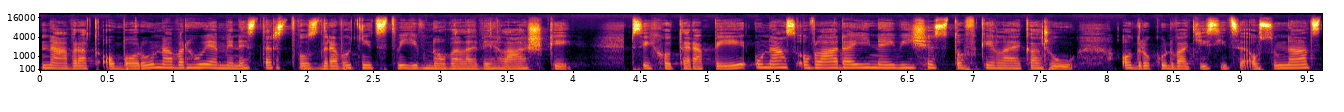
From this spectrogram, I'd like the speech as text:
Návrat oboru navrhuje Ministerstvo zdravotnictví v novele vyhlášky. Psychoterapii u nás ovládají nejvýše stovky lékařů. Od roku 2018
